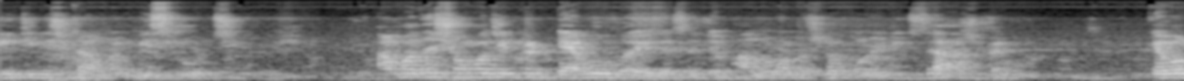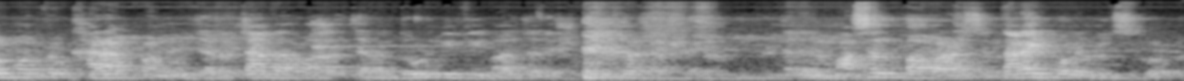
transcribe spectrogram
এই জিনিসটা আমরা মিস করছি। আমাদের সমাজে একটা ট্যাবু হয়ে গেছে যে ভালো মানুষরা পলিটিক্সে আসবে না। কেবলমাত্র খারাপ মানুষ, যারা চাঁদাবাজ, যারা দুর্নীতিবাজ, যাদের সন্ত্রাস আছে যাদের মাসেল পাওয়ার আছে তারাই পলিটিক্স করবে।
